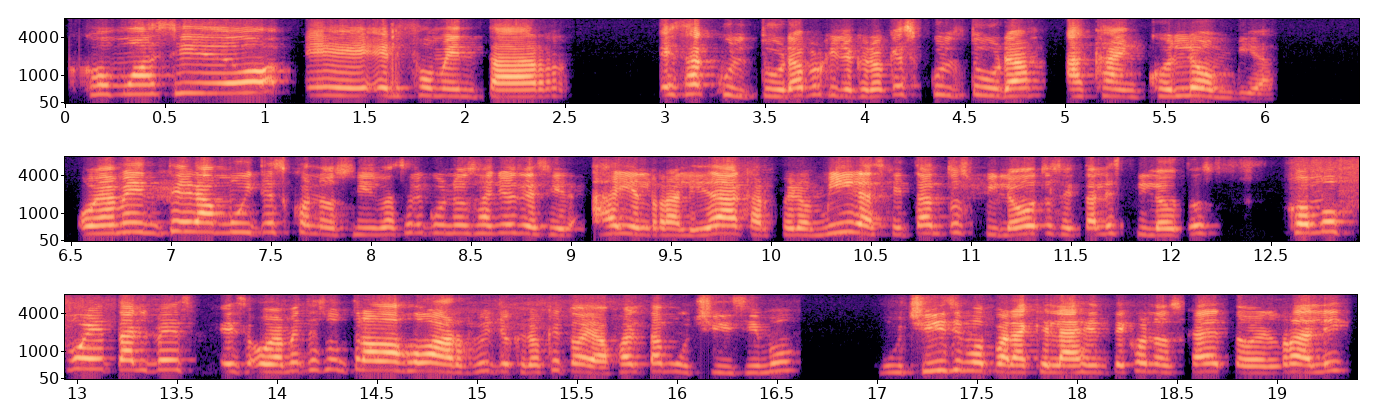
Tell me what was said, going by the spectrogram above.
¿Cómo ha sido eh, el fomentar esa cultura? Porque yo creo que es cultura acá en Colombia Obviamente era muy desconocido hace algunos años decir, ay, el Rally Dakar, pero mira, es que hay tantos pilotos, hay tales pilotos. ¿Cómo fue tal vez? Es, obviamente es un trabajo arduo yo creo que todavía falta muchísimo, muchísimo para que la gente conozca de todo el rally,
